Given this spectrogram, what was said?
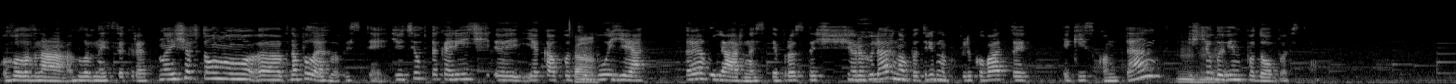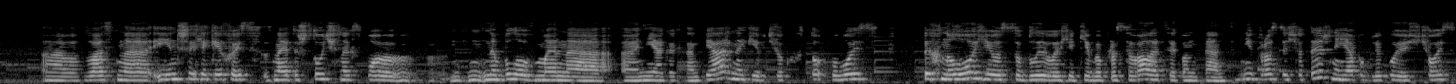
головна, головний секрет. Ну і ще в тому е, в наполегливості. YouTube така річ, е, яка потребує регулярності. Просто що регулярно потрібно публікувати якийсь контент, і щоб він подобався. Власне, інших якихось, знаєте, штучних спо... не було в мене е, ніяких там піарників чи хто когось технологій особливих, які би просували цей контент. Ні, просто щотижня я публікую щось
